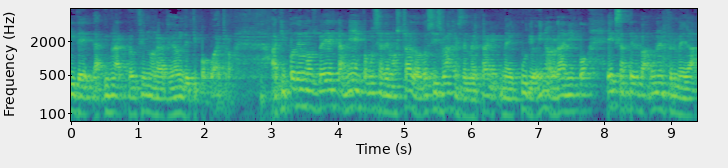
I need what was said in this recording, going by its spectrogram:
y, de una, produciendo una reacción de tipo 4. Aquí podemos ver también cómo se ha demostrado dosis bajas de mercurio inorgánico exacerba una enfermedad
